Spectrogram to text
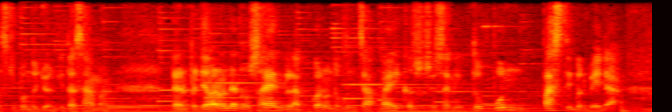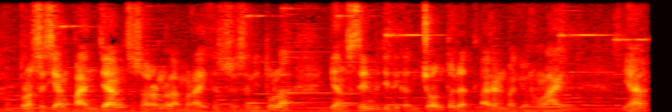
meskipun tujuan kita sama. Dan perjalanan dan usaha yang dilakukan untuk mencapai kesuksesan itu pun pasti berbeda. Proses yang panjang seseorang dalam meraih kesuksesan itulah yang sering dijadikan contoh dan teladan bagi orang lain. Ya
